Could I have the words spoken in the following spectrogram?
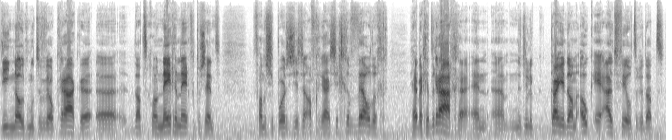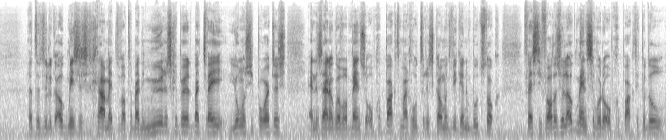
die nood moeten we wel kraken. eh, dat gewoon 99% van de supporters die zijn afgereisd zich geweldig hebben gedragen. En ehm, natuurlijk kan je dan ook eruit filteren dat het natuurlijk ook mis is gegaan met wat er bij de muur is gebeurd bij twee jonge supporters. En er zijn ook wel wat mensen opgepakt. Maar goed, er is komend weekend een Boetstok Festival. Er zullen ook mensen worden opgepakt. Ik bedoel,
